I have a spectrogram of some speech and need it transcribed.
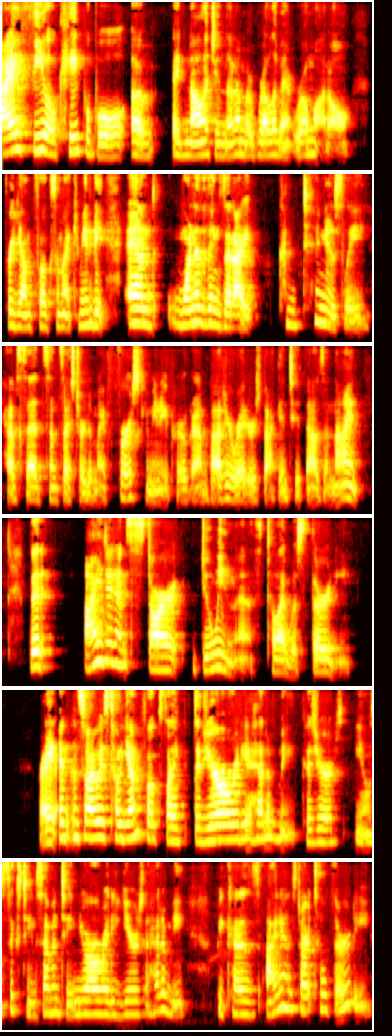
I feel capable of acknowledging that I'm a relevant role model for young folks in my community. And one of the things that I continuously have said since I started my first community program, Barrio Writers, back in 2009, that I didn't start doing this till I was 30. Right. And, and so I always tell young folks, like, that you're already ahead of me because you're, you know, 16, 17, you're already years ahead of me because I didn't start till 30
